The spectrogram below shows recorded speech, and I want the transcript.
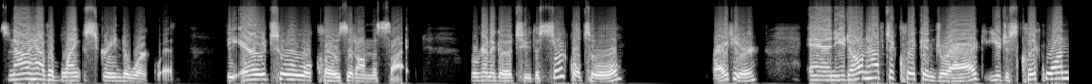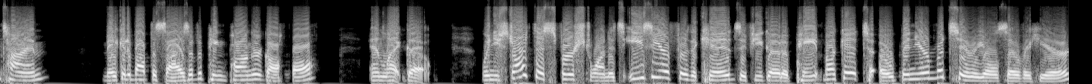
So now I have a blank screen to work with. The arrow tool will close it on the side. We're going to go to the circle tool right here. And you don't have to click and drag. You just click one time, make it about the size of a ping pong or golf ball, and let go. When you start this first one, it's easier for the kids if you go to Paint Bucket to open your materials over here,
